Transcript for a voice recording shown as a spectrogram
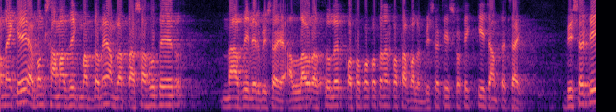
অনেকে এবং সামাজিক মাধ্যমে আমরা তাসাহুদের নাজিলের বিষয়ে, আল্লাহ রাসুলের কথোপকথনের কথা বলেন। বিষয়টি সঠিক কি জানতে চাই? বিষয়টি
